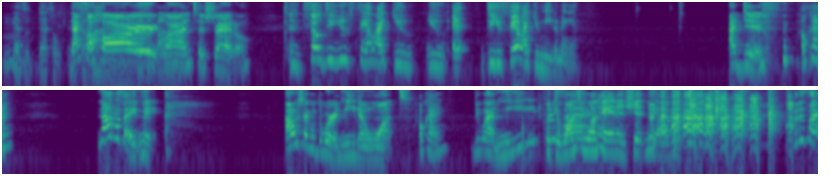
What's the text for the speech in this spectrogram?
that's a that's a that's, a, fine line. hard That's a fine line to straddle. And so do you feel like you you uh, do you feel like you need a man? I do. Okay. No, I'm gonna say, man. I always struggle with the word need and want. Okay. Do I need? Put your ones se? in one hand and shit in the other. But it's like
